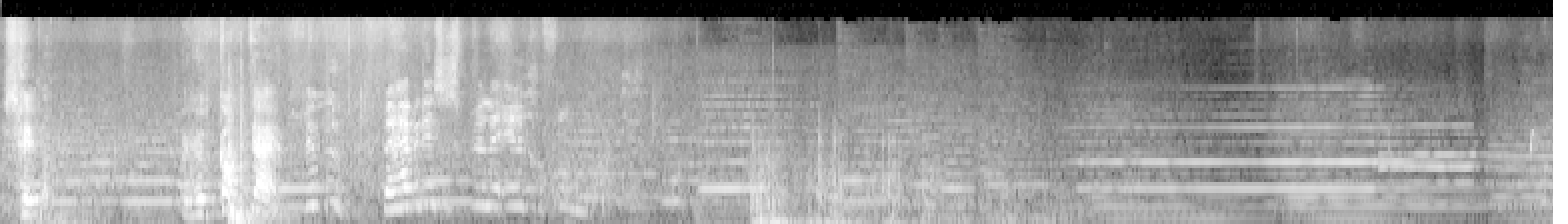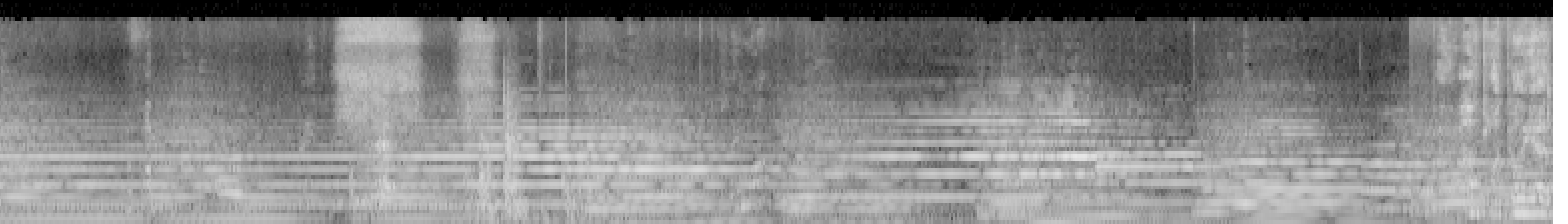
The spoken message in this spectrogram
Schipper. Kapitein. We, we- we hebben deze spullen eerlijk gevonden. Plakbiljet.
